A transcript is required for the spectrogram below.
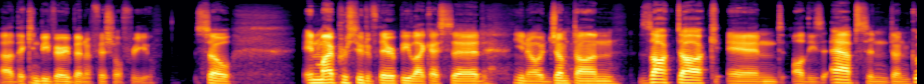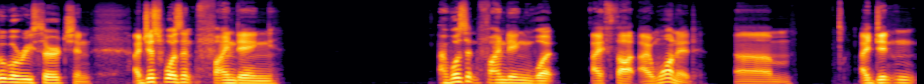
uh, that can be very beneficial for you. So in my pursuit of therapy like i said you know jumped on zocdoc and all these apps and done google research and i just wasn't finding i wasn't finding what i thought i wanted. Um i didn't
